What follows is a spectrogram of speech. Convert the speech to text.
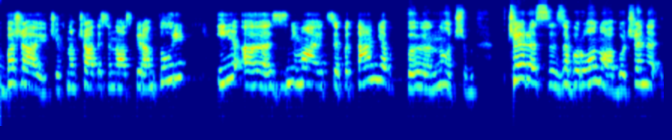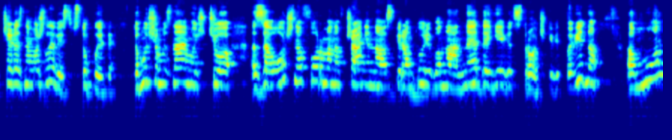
бажаючих навчатися на аспірантурі, і е, знімають це питання е, ну, через заборону або че- через неможливість вступити. Тому що ми знаємо, що заочна форма навчання на аспірантурі вона не дає відстрочки. Відповідно, МОН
